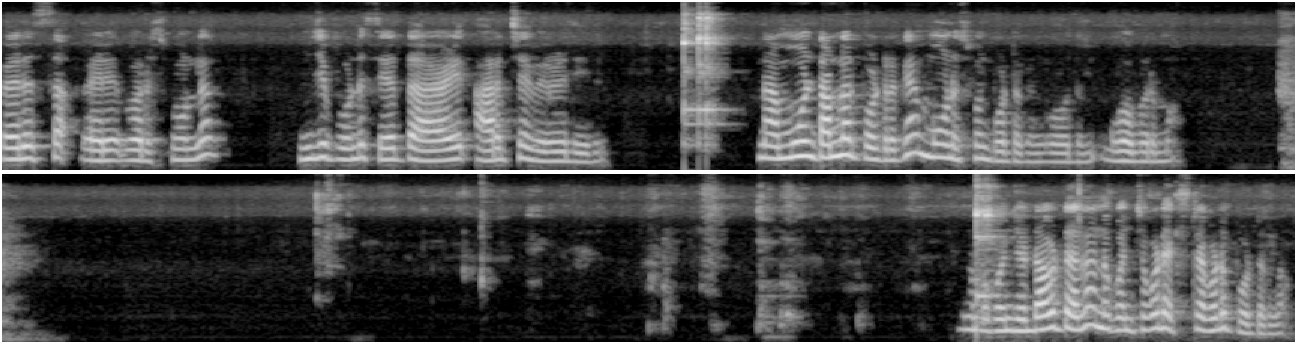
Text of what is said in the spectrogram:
பெருசாக வேறு ஒரு ஸ்பூனில் இஞ்சி பூண்டு சேர்த்து அரை அரைச்ச விழுது இது. நான் மூணு டம்ளர் போட்டிருக்கேன் மூணு ஸ்பூன் போட்டிருக்கேன் கோதுமை கோபுரமாக நம்ம கொஞ்சம் டவுட்டாக இருந்தால் இன்னும் கொஞ்சம் கூட எக்ஸ்ட்ரா கூட போட்டுக்கலாம்.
